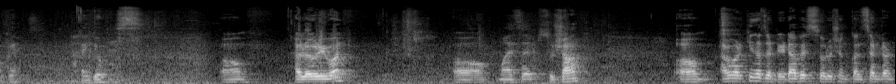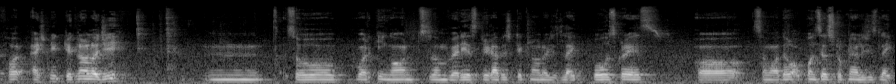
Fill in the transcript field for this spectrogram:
Okay, thank you. Um, hello everyone. Uh, myself Sushant. Um, I'm working as a database solution consultant for Ashnik Technology. Mm, so working on some various database technologies like Postgres, uh, some other open source technologies like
